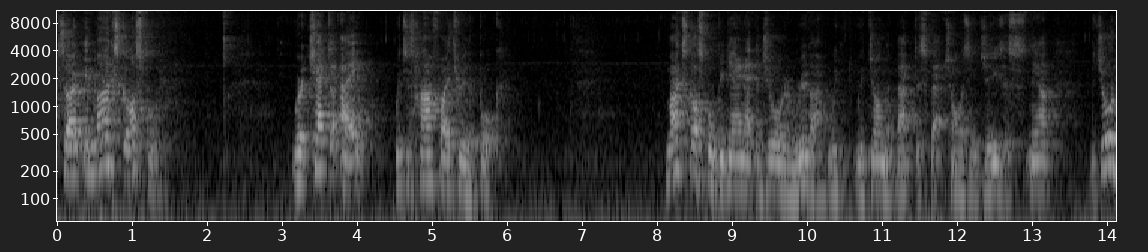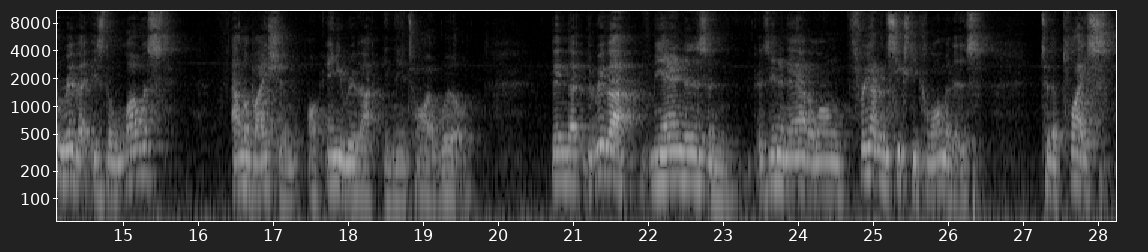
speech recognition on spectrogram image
So in Mark's Gospel, we're at chapter 8, which is halfway through the book. Mark's Gospel began at the Jordan River with, with John the Baptist baptizing Jesus. Now, the Jordan River is the lowest elevation of any river in the entire world. Then the, the river meanders and goes in and out along 360 kilometres to the place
